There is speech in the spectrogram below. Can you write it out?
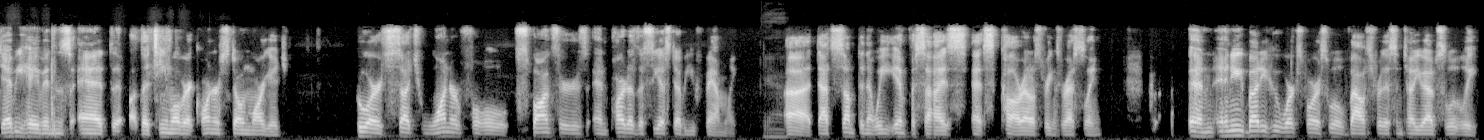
Debbie Havens and the, the team over at Cornerstone Mortgage, who are such wonderful sponsors and part of the CSW family. Yeah. Uh, that's something that we emphasize at Colorado Springs Wrestling. And anybody who works for us will vouch for this and tell you absolutely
